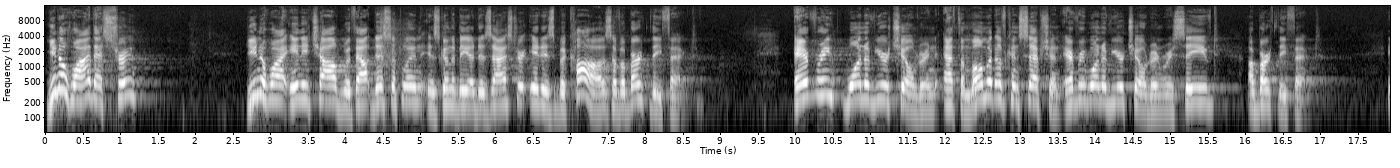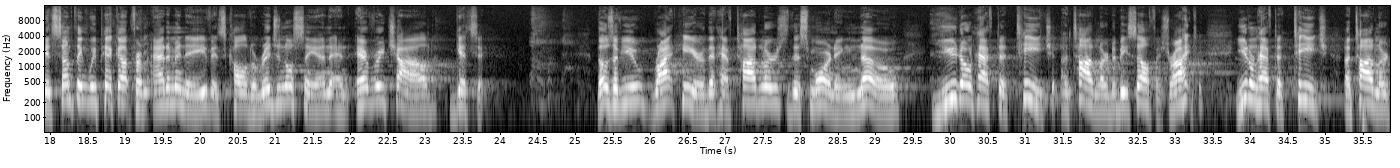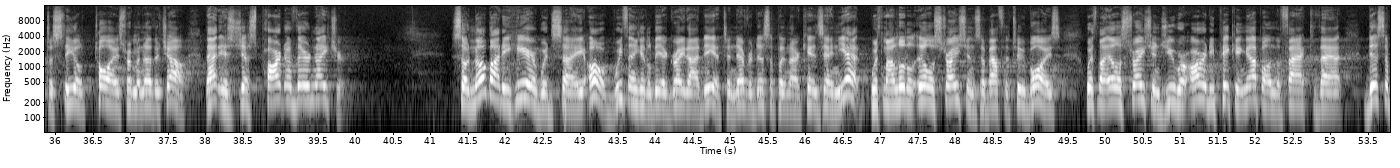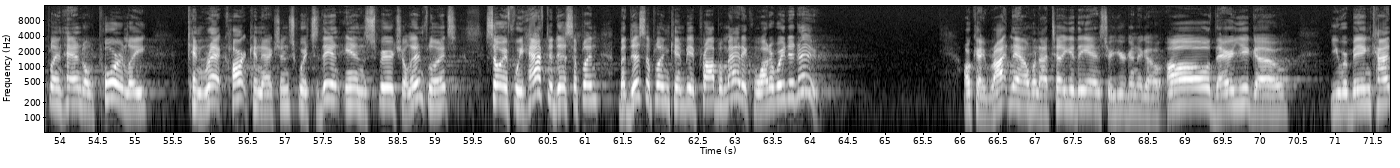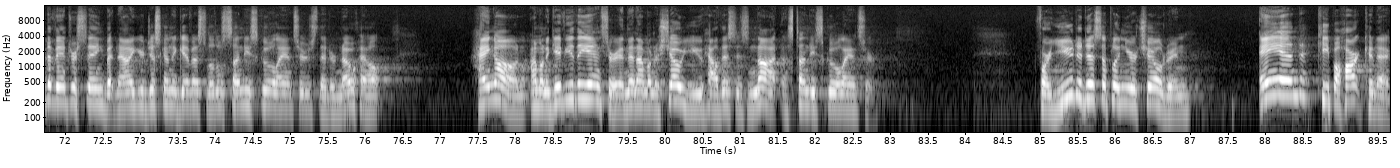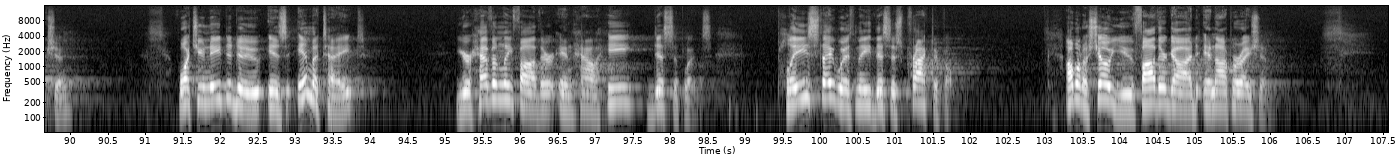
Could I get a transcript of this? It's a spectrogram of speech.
You know why that's true? Do you know why any child without discipline is going to be a disaster? It is because of a birth defect. Every one of your children, at the moment of conception, every one of your children received a birth defect. It's something we pick up from Adam and Eve. It's called original sin, and every child gets it. Those of you right here that have toddlers this morning know you don't have to teach a toddler to be selfish, right? You don't have to teach a toddler to steal toys from another child. That is just part of their nature. So nobody here would say, oh, we think it'll be a great idea to never discipline our kids. And yet, with my little illustrations about the two boys, with my illustrations, you were already picking up on the fact that discipline handled poorly can wreck heart connections, which then ends spiritual influence so if we have to discipline, but discipline can be problematic, what are we to do? Okay, right now, when I tell you the answer, you're going to go, oh, there you go. You were being kind of interesting, but now you're just going to give us little Sunday school answers that are no help. Hang on, I'm going to give you the answer, and then I'm going to show you how this is not a Sunday school answer. For you to discipline your children and keep a heart connection, what you need to do is imitate your Heavenly Father in how He disciplines. Please stay with me. This is practical. I want to show you Father God in operation.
